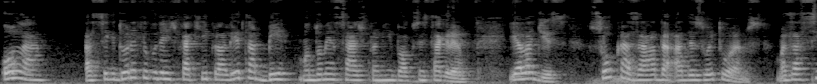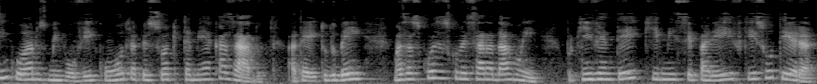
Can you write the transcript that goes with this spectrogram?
Olá, a seguidora que eu vou identificar aqui pela letra B mandou mensagem para mim inbox no Instagram. E ela diz: Sou casada há 18 anos, mas há 5 anos me envolvi com outra pessoa que também é casado. Até aí tudo bem, mas as coisas começaram a dar ruim, porque inventei que me separei e fiquei solteira.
